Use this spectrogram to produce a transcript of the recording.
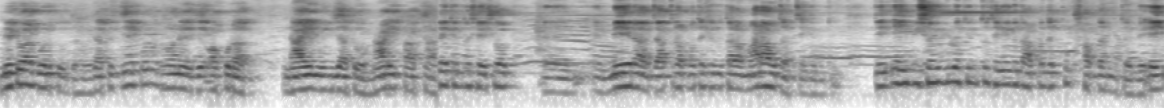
নেটওয়ার্ক গড়ে তুলতে হবে যাতে যে কোনো ধরনের যে অপরাধ, নারী নির্যাতন, নারী পাচার কিন্তু সেই সব মেয়েরা যাত্রাপথে কিন্তু তারা মারাও যাচ্ছে কিন্তু। এই বিষয়গুলো কিন্তু থেকে কিন্তু আপনাদের খুব সাবধান হতে হবে। এই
